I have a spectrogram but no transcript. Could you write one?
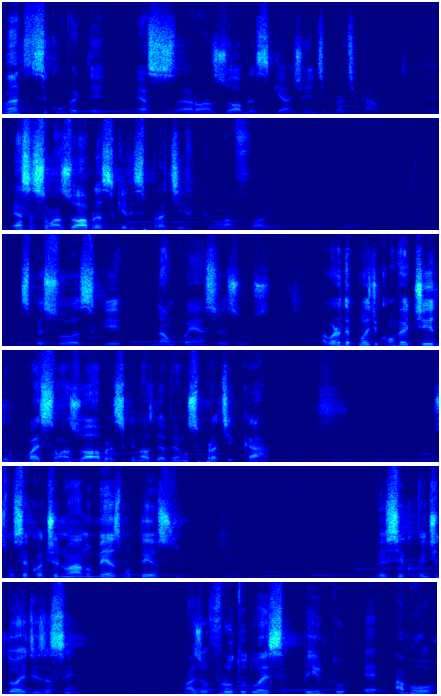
Antes de se converter, essas eram as obras que a gente praticava. Essas são as obras que eles praticam lá fora. As pessoas que não conhecem Jesus. Agora, depois de convertido, quais são as obras que nós devemos praticar? Se você continuar no mesmo texto, versículo 22 diz assim: Mas o fruto do Espírito é amor.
